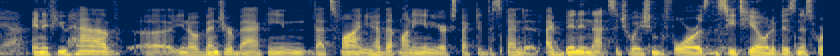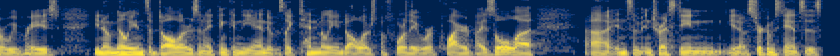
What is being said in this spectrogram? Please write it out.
Yeah. And if you have, uh, you know, venture backing, that's fine. You have that money and you're expected to spend it. I've been in that situation before as the CTO at a business where we raised, you know, millions of dollars. And I think in the end it was like $10 million before they were acquired by Zola. Uh, in some interesting, you know, circumstances.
